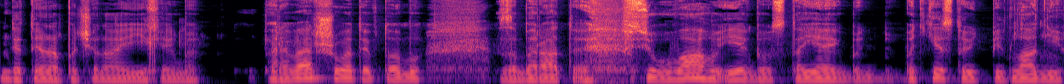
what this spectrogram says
дитина починає їх якби перевершувати в тому, забирати всю увагу, і якби стає, якби батьки стають підладні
